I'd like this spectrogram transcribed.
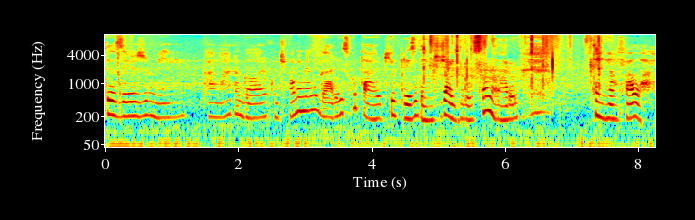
desejo me calar agora, continuar em meu lugar e escutar o que o presidente Jair Bolsonaro tem a falar.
